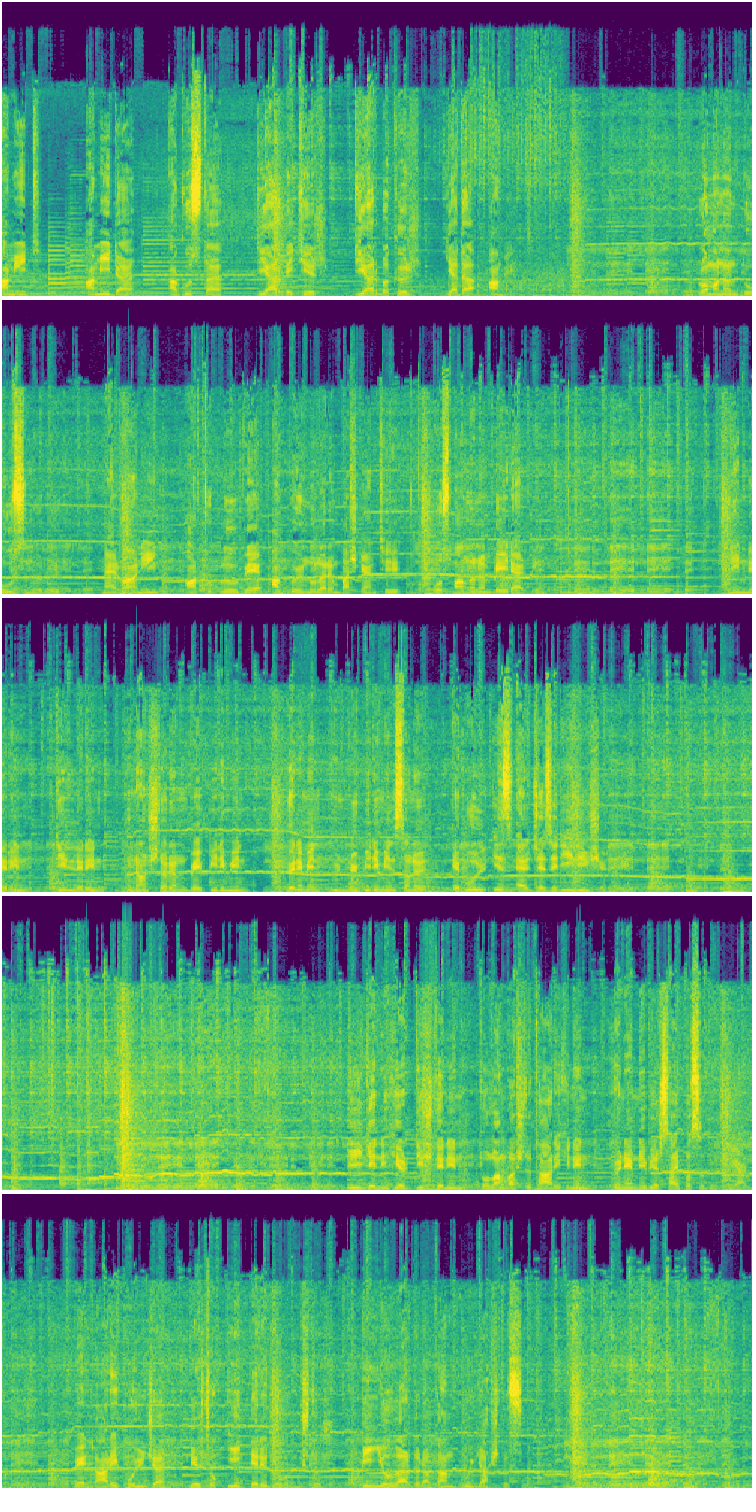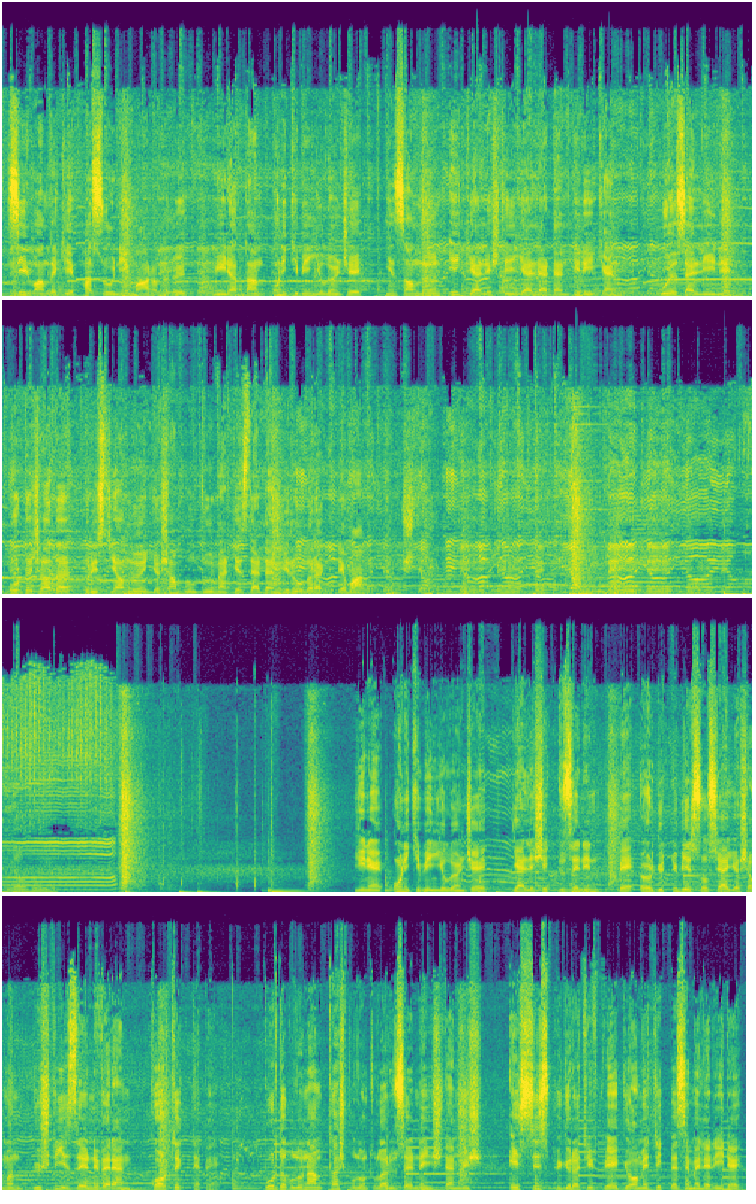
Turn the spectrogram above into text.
Hamid, Amida, Augusta, Diyarbakır, Diyarbakır ya da Ahmet. Roma'nın doğu sınırı, Mervani, Artuklu ve Akkoyunluların başkenti Osmanlı'nın Beylerbeyi. Dinlerin, dillerin, inançların ve bilimin, dönemin ünlü bilim insanı Ebul İz el Cezeri'nin şehri. Bilge Nehir Dicle'nin dolambaçlı tarihinin önemli bir sayfasıdır Diyarbakır. Ve tarih boyunca birçok ilkleri doğurmuştur. Bin yıllardır akan bu yaşlı su. Silvan'daki Hasuni mağaraları milattan 12 bin yıl önce insanlığın ilk yerleştiği yerlerden biriyken bu özelliğini Orta Çağ'da Hristiyanlığın yaşam bulduğu merkezlerden biri olarak devam ettirmiştir. Yine 12 bin yıl önce yerleşik düzenin ve örgütlü bir sosyal yaşamın güçlü izlerini veren Kortık Tepe. Burada bulunan taş buluntular üzerine işlenmiş eşsiz figüratif ve geometrik bezemeleriyle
